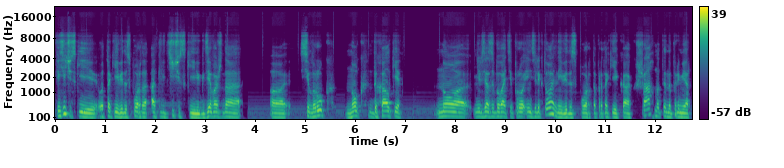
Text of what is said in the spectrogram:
физические вот такие виды спорта, атлетические, где важна э, сила рук, ног, дыхалки, но нельзя забывать и про интеллектуальные виды спорта, про такие как шахматы, например,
